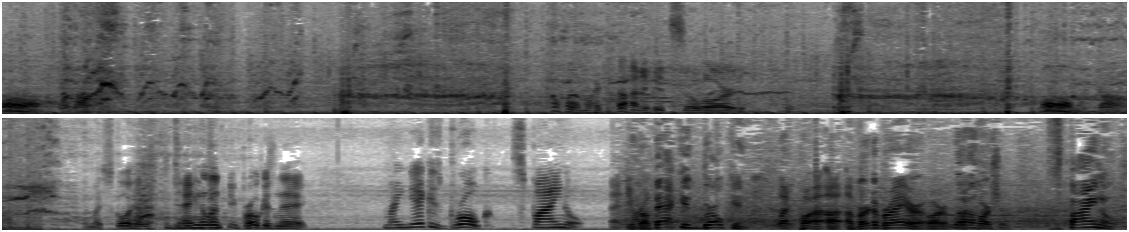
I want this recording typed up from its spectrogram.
Oh, God. Oh my God, it hits so hard. Oh my God. And my skull head dangling, he broke his neck. My neck is broke, spinal. You broke back is broken. what por- a, a vertebrae or, or what portion? Spinal.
